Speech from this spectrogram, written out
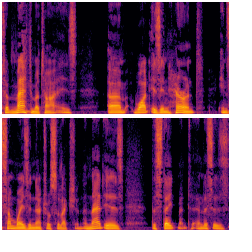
to mathematize um, what is inherent in some ways in natural selection. And that is the statement, and this is,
